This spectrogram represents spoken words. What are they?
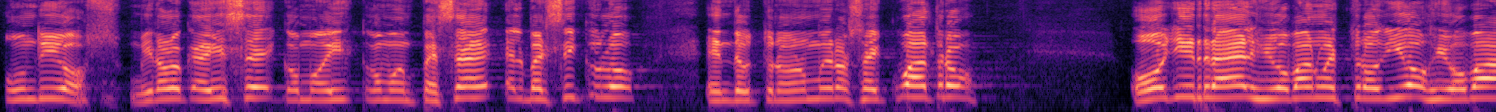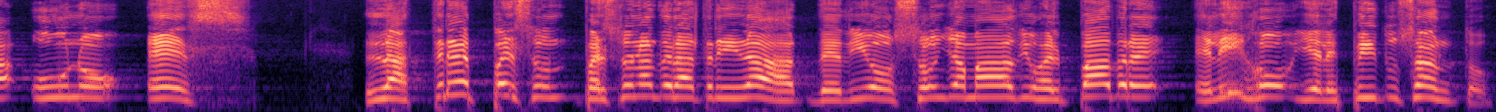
un Dios. Mira lo que dice, como, como empecé el versículo en Deuteronomio 6.4. Oye Israel, Jehová nuestro Dios, Jehová uno es. Las tres personas de la Trinidad de Dios son llamadas Dios el Padre, el Hijo y el Espíritu Santo.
